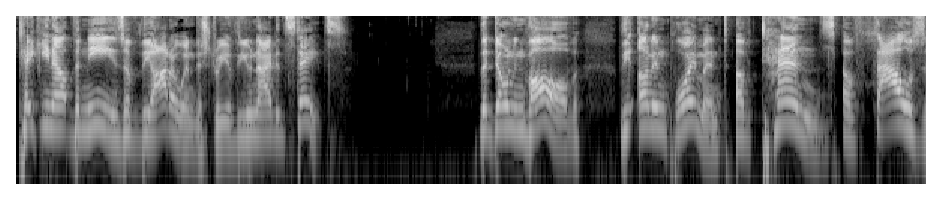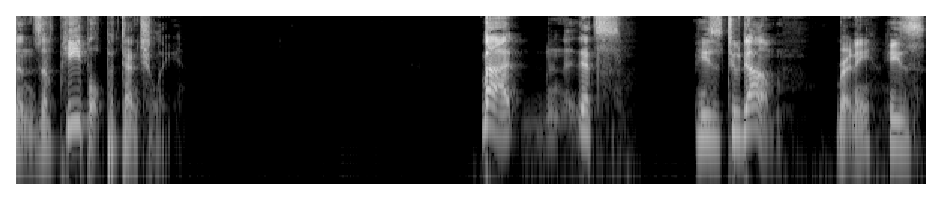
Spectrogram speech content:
taking out the knees of the auto industry of the United States, that don't involve the unemployment of tens of thousands of people potentially. But that's he's too dumb, Brittany. He's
